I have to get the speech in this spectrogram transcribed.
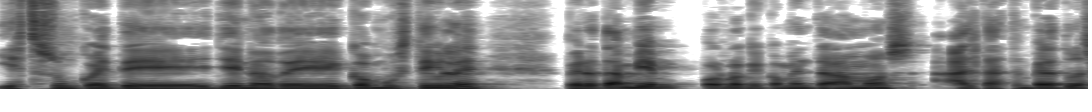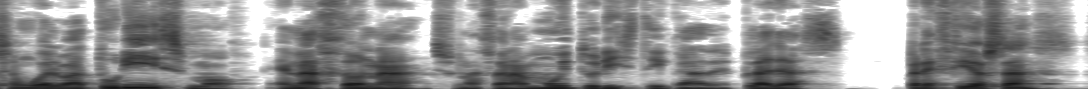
y esto es un cohete lleno de combustible, pero también por lo que comentábamos, altas temperaturas en Huelva, turismo en la zona, es una zona muy turística de playas preciosas.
